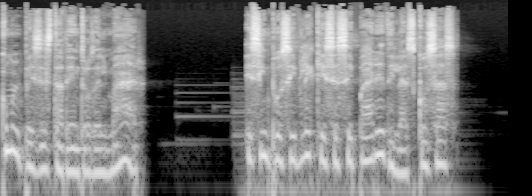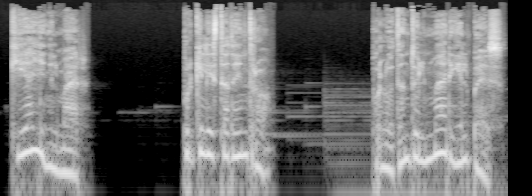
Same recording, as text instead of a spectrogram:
Como el pez está dentro del mar, es imposible que se separe de las cosas ¿Qué hay en el mar, porque él está dentro. Por lo tanto, el mar y el pez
